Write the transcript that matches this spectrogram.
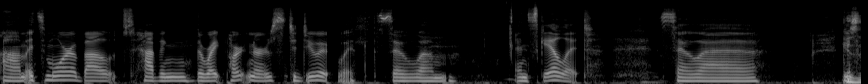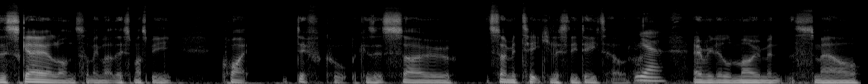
Um, it's more about having the right partners to do it with. So um, and scale it. So uh, because the scale on something like this must be quite difficult because it's so it's so meticulously detailed. Right? yeah, Every little moment, the smell.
